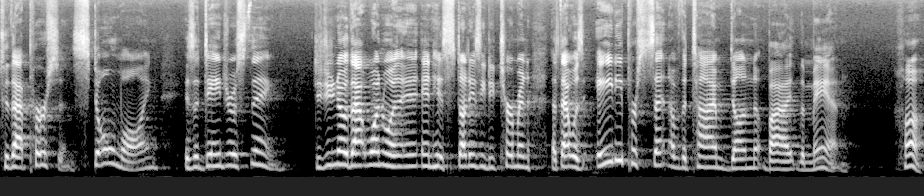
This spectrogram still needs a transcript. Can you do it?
to that person. Stonewalling is a dangerous thing. Did you know that one? In his studies, he determined that that was 80% of the time done by the man. Huh.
